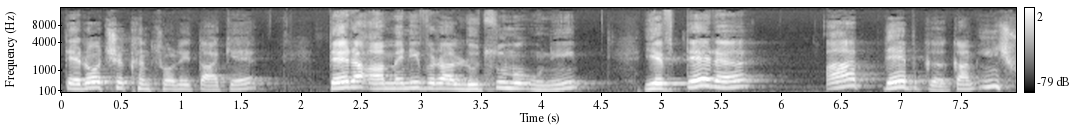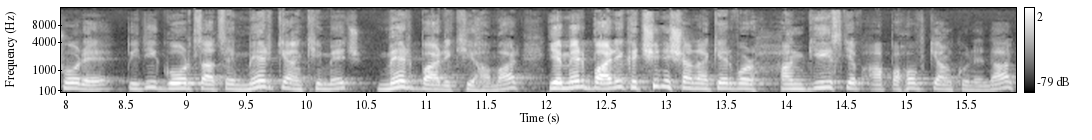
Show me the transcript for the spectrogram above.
Տերոջը քնտրոլի տակ է Տերը ամենի վրա լուծումը ունի եւ Տերը այդ դեպքը կամ ինչ որ է պիտի գործածե մեր կյանքի մեջ մեր բարիքի համար եւ մեր բարիքը չի նշանակեր որ հանգիստ եւ ապահով կյանք ունենալ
